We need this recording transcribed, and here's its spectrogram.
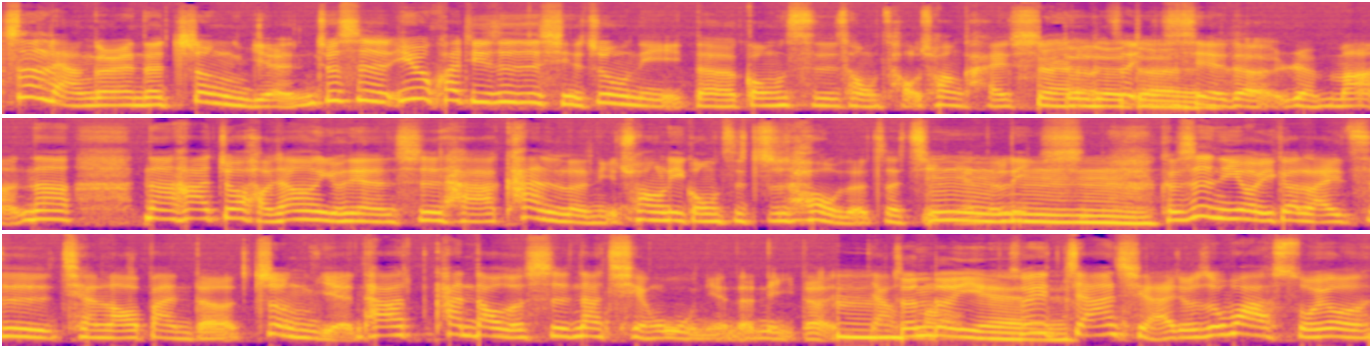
这两个人的证言，就是因为会计师是协助你的公司。从草创开始的这一切的人嘛？那那他就好像有点是他看了你创立公司之后的这几年的历史，可是你有一个来自前老板的证言，他看到的是那前五年的你的样子，真的耶！所以加起来就是哇，所有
